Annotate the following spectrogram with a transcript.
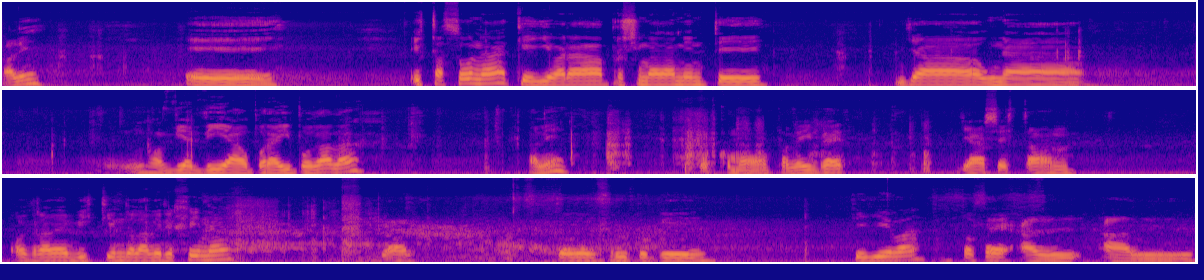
¿vale? Eh, esta zona que llevará aproximadamente ya una, unos 10 días o por ahí podada, ¿vale? Pues como podéis ver, ya se están otra vez vistiendo la berenjena, todo el fruto que, que lleva. Entonces, al, al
